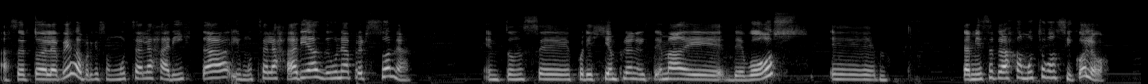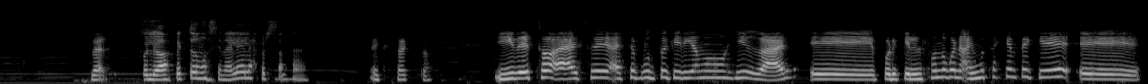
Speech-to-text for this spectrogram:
hacer toda la pega porque son muchas las aristas y muchas las áreas de una persona. Entonces, por ejemplo, en el tema de, de voz, eh, también se trabaja mucho con psicólogos. Claro. Por los aspectos emocionales de las personas. Exacto. Y de hecho a ese, a ese punto queríamos llegar, eh, porque en el fondo, bueno, hay mucha gente que eh,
